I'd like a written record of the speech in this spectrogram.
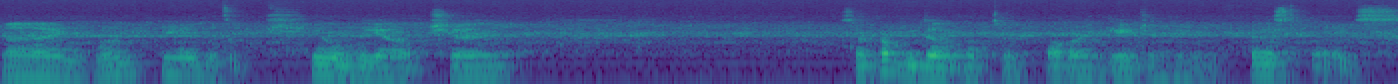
I won't be able to kill the archer. So I probably don't want to bother engaging him in the first place.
